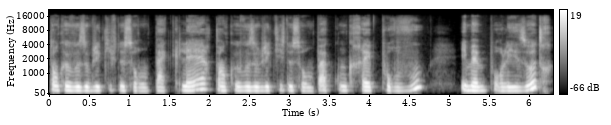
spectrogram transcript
tant que vos objectifs ne seront pas clairs, tant que vos objectifs ne seront pas concrets pour vous et même pour les autres,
